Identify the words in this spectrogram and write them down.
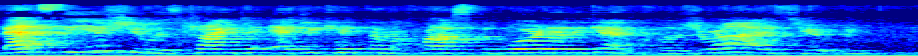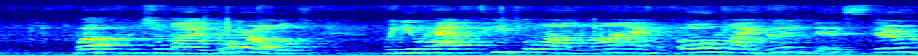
That's the issue, is trying to educate them across the board, and again, close your eyes, You're, welcome to my world. When you have people online, oh my goodness, there are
